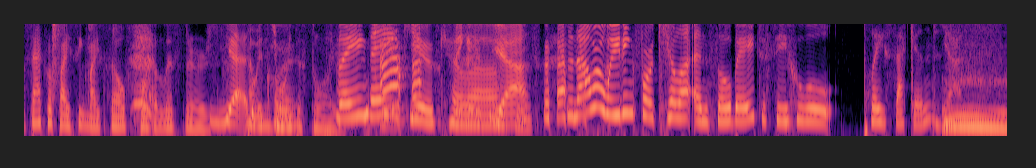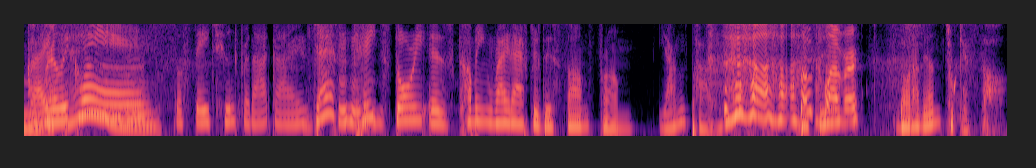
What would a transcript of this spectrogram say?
sacrificing myself for the listeners Yes. to Of enjoy the story. Thank, Thank you, Thank Killa. Yeah. so now we're waiting for Killa Cinderella and Sobae to see who will play second. Yes, right? I'm really close. So stay tuned for that, guys. Yes, Kate's story is coming right after this song from Yangpa. so clever. 너라면 좋겠어.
